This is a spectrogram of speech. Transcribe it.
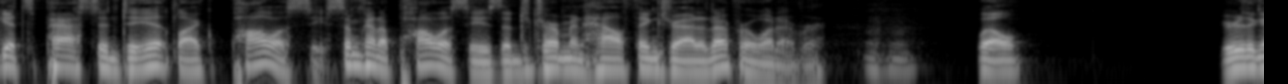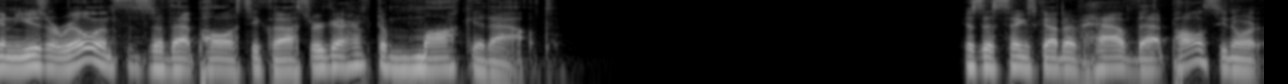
gets passed into it like policy, some kind of policies that determine how things are added up or whatever. Mhm. Well, you're either going to use a real instance of that policy class, or you're going to have to mock it out because this thing's got to have that policy, or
